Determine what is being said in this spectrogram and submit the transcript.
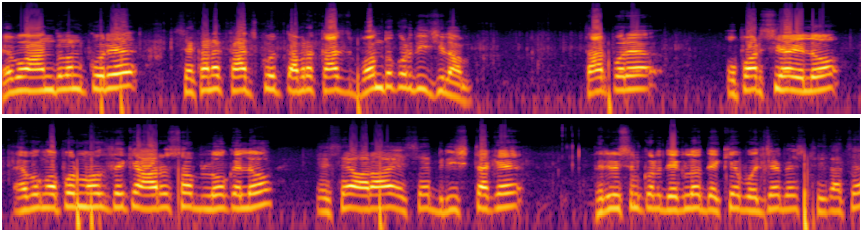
এবং আন্দোলন করে সেখানে কাজ করতে আমরা কাজ বন্ধ করে দিয়েছিলাম। তারপরে ওপারসিয়া এলো এবং অপর মহল থেকে আরও সব লোক এলো। এসে ওরা এসে ব্রিজটাকে ভেরিফিকেশন করে দেখল দেখে বলছে, বেশ, ঠিক আছে।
